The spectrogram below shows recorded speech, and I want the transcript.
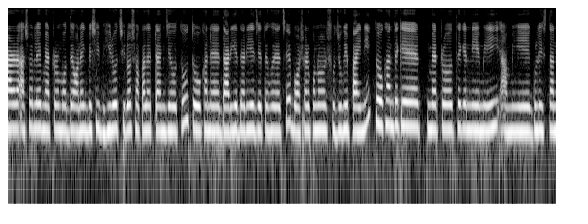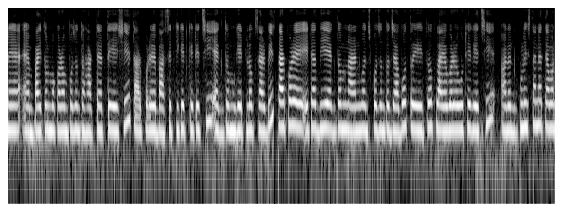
আর আসলে মেট্রোর মধ্যে অনেক বেশি ভিড়ও ছিল সকালের টাইম যেহেতু, তো ওখানে দাঁড়িয়ে দাঁড়িয়ে যেতে হয়েছে, বসার কোনো সুযোগই পাইনি। তো ওখান থেকে মেট্রো থেকে নেমেই আমি গুলিস্তানে বাইতুল মোকারম পর্যন্ত হাঁটতে হাঁটতে এসে তারপরে বাসের টিকিট কেটেছি, একদম গেট লক সার্ভিস তারপরে এটা দিয়ে একদম নারায়ণগঞ্জ পর্যন্ত যাব, তো এই তো ফ্লাইওভারে উঠে গেছি। আর গুলিস্তানে তেমন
